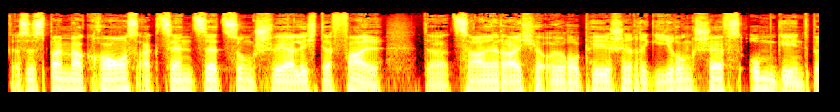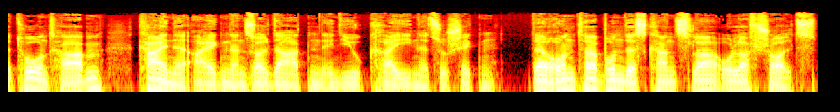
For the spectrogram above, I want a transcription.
Das ist bei Macrons Akzentsetzung schwerlich der Fall, da zahlreiche europäische Regierungschefs umgehend betont haben, keine eigenen Soldaten in die Ukraine zu schicken. Darunter Bundeskanzler Olaf Scholz.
